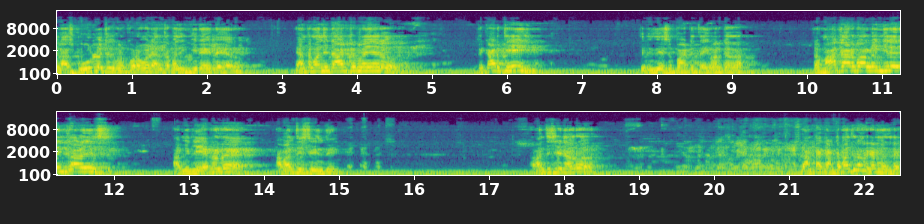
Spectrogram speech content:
ఇలా స్కూల్లో చదువుకున్న కురవాళ్ళు ఎంతమంది ఇంజనీర్లు అయ్యారు? ఎంతమంది డాక్టర్లు అయ్యారు? రికార్డు తీయి. తెలుగుదేశం పార్టీ దైవాలు కదా. ఇలా మా కార్బాల్లో ఇంజనీరింగ్ కాలేజ్ అవి మీ లీడర్దే అవంతి శ్రీంది అవంతి శ్రీని ఎవరు? గంట గంట మంత్రి అరగంట మంత్రి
